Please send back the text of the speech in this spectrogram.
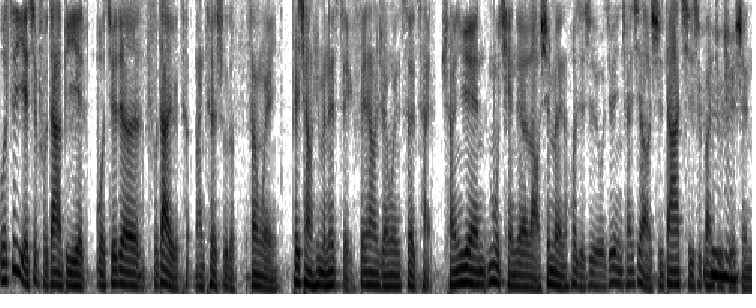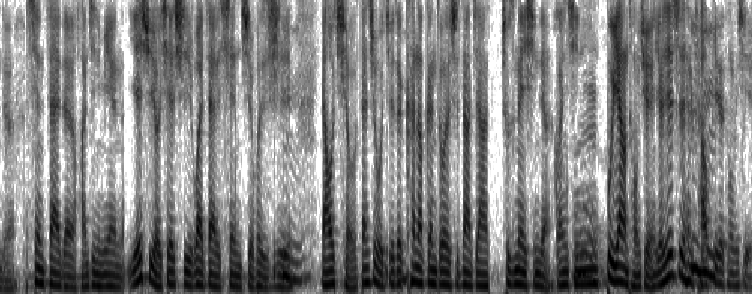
我自己也是福大毕业，我觉得福大有个特蛮特殊的氛围，非常 humanistic，非常人文色彩。传院目前的老师们，或者是我觉得影传系老师，大家其实是关注学生的。现在的环境里面，也许有些是外在的限制或者是要求，但是我觉得看到更多的是大家出自内心的关心不一样的同学，有些是很调皮的同学，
